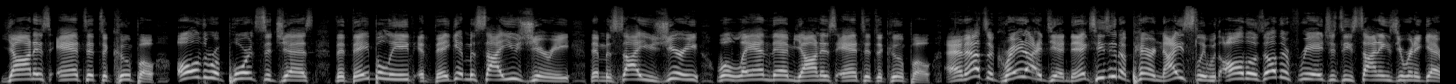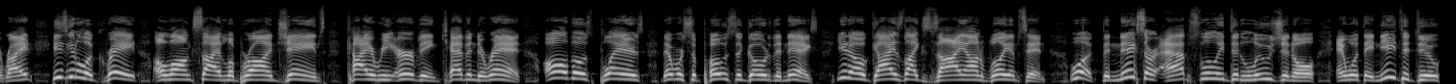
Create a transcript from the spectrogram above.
Giannis Antetokounmpo. All the reports suggest that they believe if they get Masai Ujiri, that Masai Ujiri will land them Giannis Antetokounmpo. And that's a great idea, Knicks. He's going to pair nicely with all those other free agency signings you're going to get, right? He's going to look great alongside LeBron James, Kyrie Irving, Kevin Durant, all those players that were supposed to go to the Knicks. You know, guys like Zion Williamson. Look, the Knicks are absolutely delusional, and what they need to do,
